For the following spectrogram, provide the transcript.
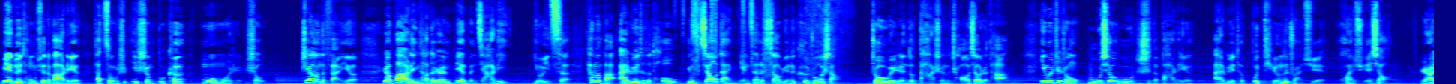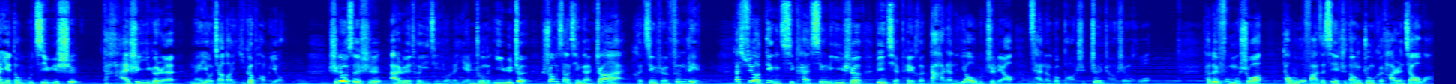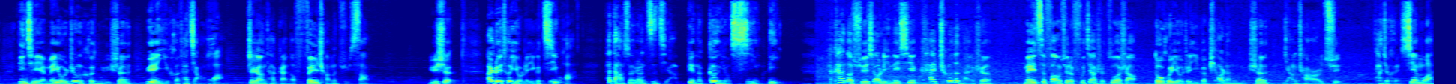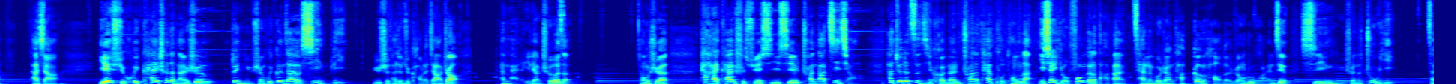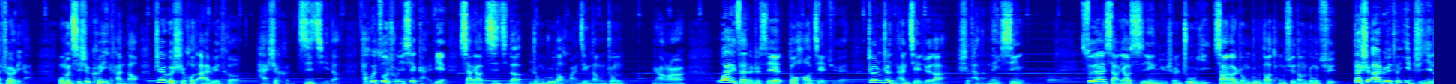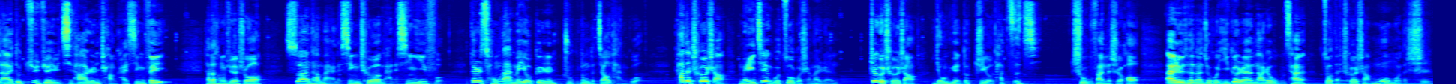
面对同学的霸凌，他总是一声不吭，默默忍受。这样的反应让霸凌他的人变本加厉。有一次，他们把艾略特的头用胶带粘在了校园的课桌上，周围人都大声地嘲笑着他。因为这种无休无止的霸凌，艾略特不停地转学换学校，然而也都无济于事。他还是一个人，没有交到一个朋友。十六岁时，艾略特已经有了严重的抑郁症、双向情感障碍和精神分裂。他需要定期看心理医生，并且配合大量的药物治疗，才能够保持正常生活。他对父母说，他无法在现实当中和他人交往，并且也没有任何女生愿意和他讲话，这让他感到非常的沮丧。于是，艾略特有了一个计划，他打算让自己啊变得更有吸引力。他看到学校里那些开车的男生，每次放学的副驾驶座上都会有着一个漂亮的女生扬长而去，他就很羡慕啊。他想，也许会开车的男生对女生会更加有吸引力，于是他就去考了驾照，还买了一辆车子。同时，他还开始学习一些穿搭技巧。他觉得自己可能穿的太普通了，一些有风格的打扮才能够让他更好的融入环境，吸引女生的注意。在这里啊。我们其实可以看到，这个时候的艾略特还是很积极的，他会做出一些改变，想要积极的融入到环境当中。然而，外在的这些都好解决，真正难解决的是他的内心。虽然想要吸引女生注意，想要融入到同学当中去，但是艾略特一直以来都拒绝与其他人敞开心扉。他的同学说，虽然他买了新车，买了新衣服，但是从来没有跟人主动的交谈过。他的车上没见过坐过什么人，这个车上永远都只有他自己。吃午饭的时候，艾略特呢就会一个人拿着午餐坐在车上默默的吃。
